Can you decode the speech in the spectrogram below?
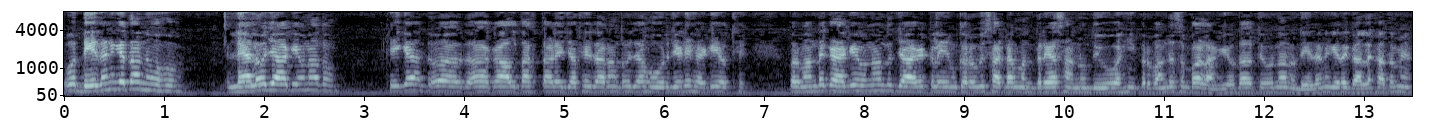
ਉਹ ਦੇ ਦੇਣਗੇ ਤੁਹਾਨੂੰ ਉਹ। ਲੈ ਲਓ ਜਾ ਕੇ ਉਹਨਾਂ ਤੋਂ, ਠੀਕ ਹੈ? ਅਕਾਲ ਤਖਤ ਵਾਲੇ ਜਥੇਦਾਰਾਂ ਤੋਂ ਜਾਂ ਹੋਰ ਜਿਹੜੇ ਹੈਗੇ ਉੱਥੇ। ਪ੍ਰਬੰਧਕ ਹੈਗੇ ਉਹਨਾਂ ਤੋਂ ਜਾ ਕੇ ਕਲੇਮ ਕਰੋ ਵੀ ਸਾਡਾ ਮੰਦਿਰ ਆ, ਸਾਨੂੰ ਦਿਓ, ਅਸੀਂ ਪ੍ਰਬੰਧ ਸੰਭਾਲਾਂਗੇ ਉਹਦਾ ਤੇ ਉਹਨਾਂ ਨੂੰ ਦੇ ਦੇਣਗੇ ਤੇ ਗੱਲ ਖਤਮ ਹੈ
